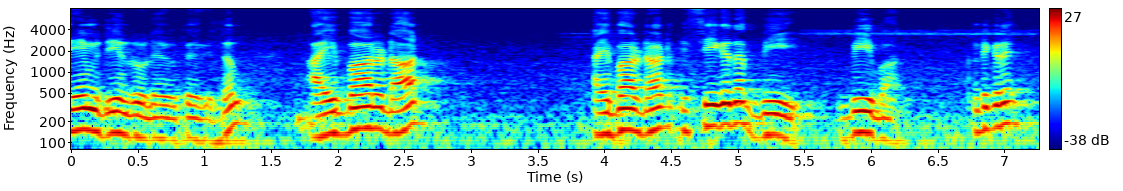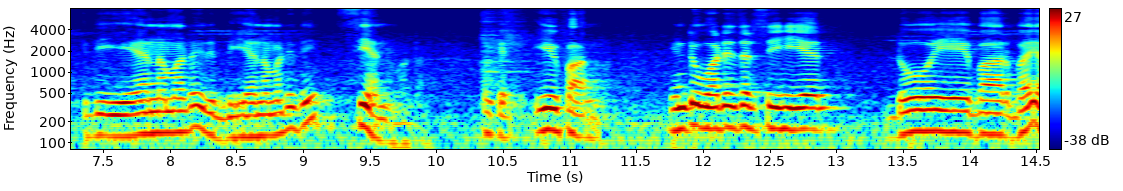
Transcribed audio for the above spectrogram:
same దీని రూల్ ఉపయోగిద్దాం. I bar dot I bar dot ఇది సి కదా? బి బి బార్ అంటే ఇక్కడ ఇది ఏ అన్నమాట ఇది బి అన్నమాట ఇది సి అన్నమాట. ఓకే ఈ form into what is that C here doe A bar by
